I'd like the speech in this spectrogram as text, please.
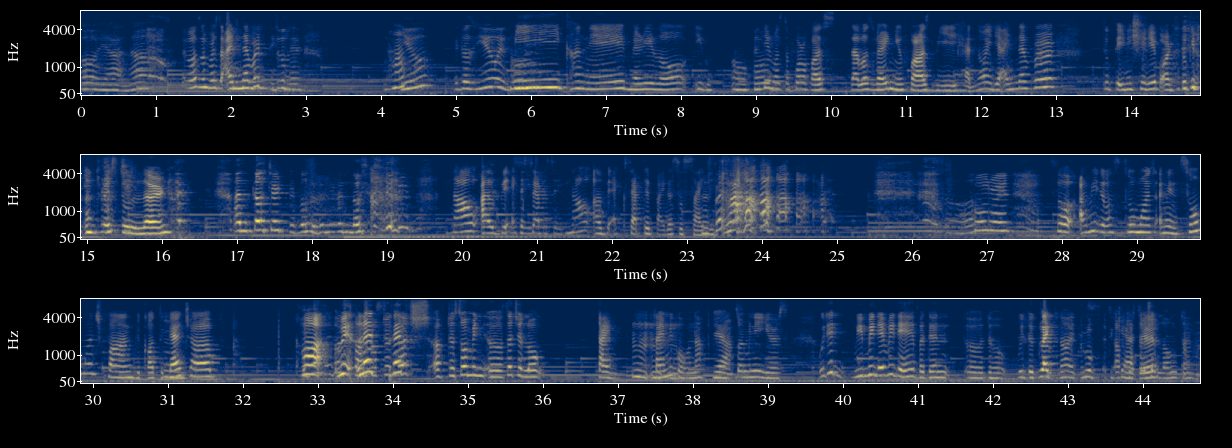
Oh yeah, no. That was my first. I never do. that- Huh? You? It was you. Igu. Me, Kane, Marilo, Igu. Oh, I think it was the four of us. That was very new for us. We had no idea. I never took the initiative or took an interest to learn. uncultured people who don't even know. Now I'll be accepted. Now I'll be accepted by the society. All right. So I mean, it was so much. I mean, so much fun. We got to Mm. catch up. It was- it was wait, let's after let's. such after so many uh, such a long time Mm, mm, time mm. ago na Yeah. so many years we did we meet every day but then uh, the with the Like, group, now it group was after such together. a long time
